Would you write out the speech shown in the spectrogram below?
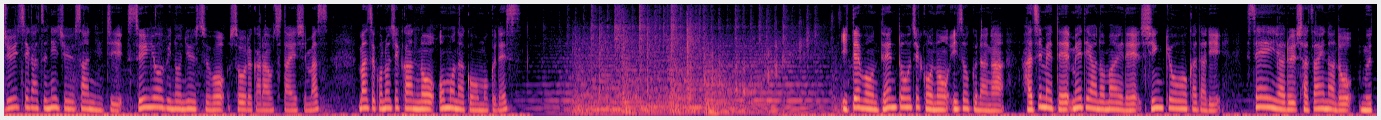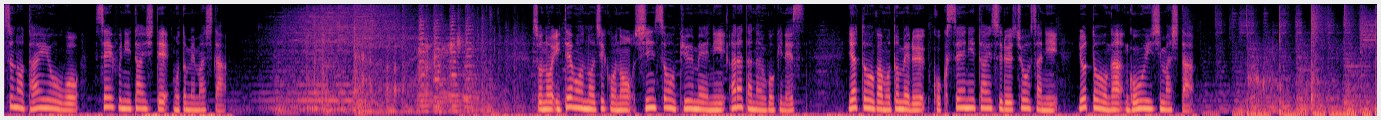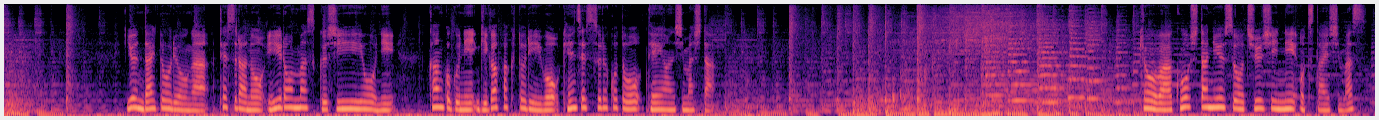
11月23日水曜日のニュースをソウルからお伝えします。まずこの時間の主な項目です。イテウォン転倒事故の遺族らが初めてメディアの前で心境を語り誠意ある謝罪など6つの対応を政府に対して求めました。そのイテウォンの事故の真相究明に新たな動きです。野党が求める国政に対する調査に与党が合意しました。ユン大統領がテスラのイーロン・マスク CEO に韓国にギガファクトリーを建設することを提案しました。今日はこうしたニュースを中心にお伝えします。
